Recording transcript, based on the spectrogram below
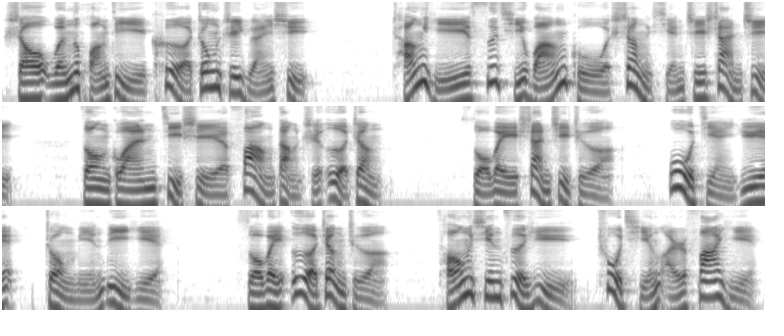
守文皇帝克中之元序，诚以思其亡古圣贤之善治，纵观既是放荡之恶政。所谓善治者，务简约，众民利也；所谓恶政者，从心自欲，触情而发也。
